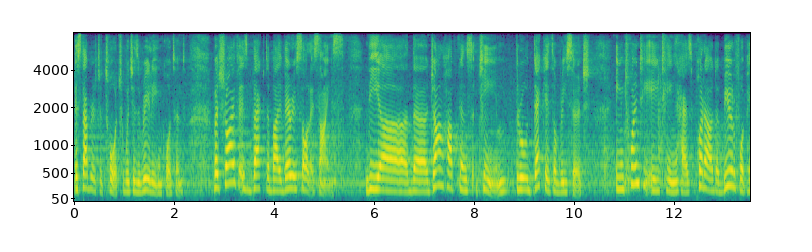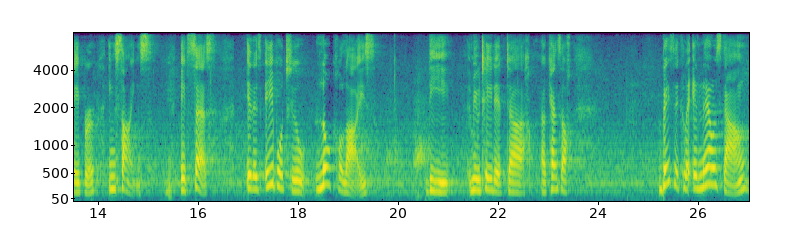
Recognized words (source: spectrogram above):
established a torch, which is really important. But Thrive is backed by very solid science. The, uh, the John Hopkins team, through decades of research, in 2018 has put out a beautiful paper in Science. It says it is able to localize the mutated uh, uh, cancer. Basically, it nails down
